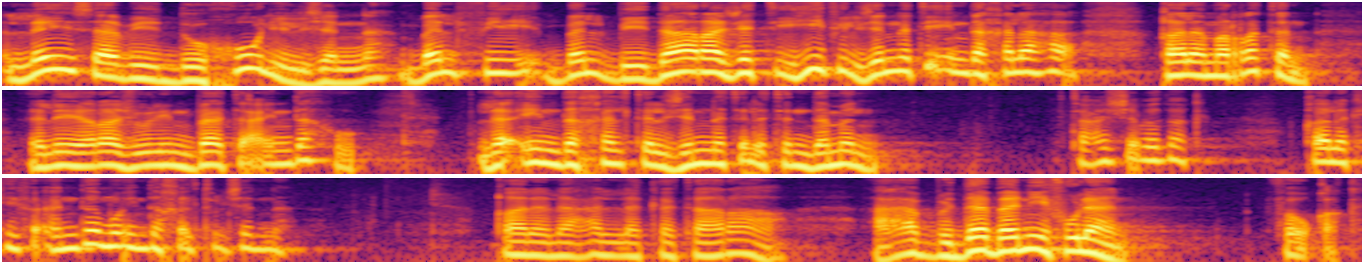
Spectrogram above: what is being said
ليس بدخول الجنة بل في بل بدرجته في الجنة إن دخلها. قال مرة لرجل بات عنده لئن دخلت الجنة لتندمن. تعجب ذاك. قال كيف أندم إن دخلت الجنة؟ قال لعلك ترى عبد بني فلان فوقك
